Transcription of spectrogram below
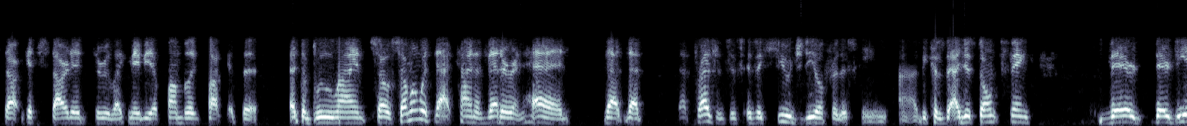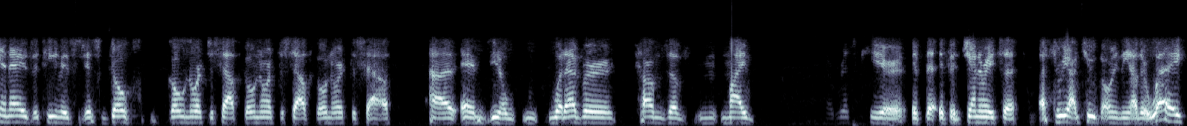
start, gets started through like maybe a fumbling puck at the at the blue line. So someone with that kind of veteran head, that that that presence is, is a huge deal for this team uh, because I just don't think their their DNA as a team is just go go north to south, go north to south, go north to south. Uh, and you know whatever comes of my risk here, if the, if it generates a, a three on two going the other way,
